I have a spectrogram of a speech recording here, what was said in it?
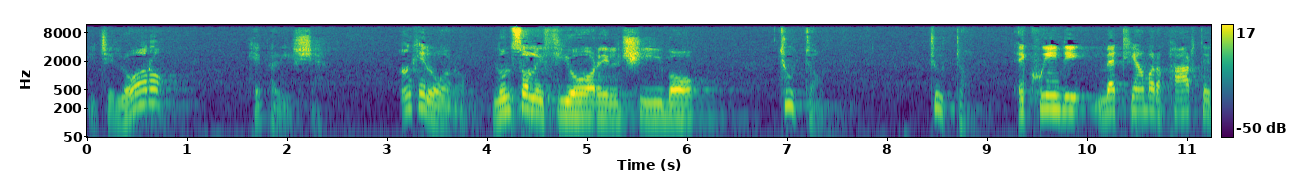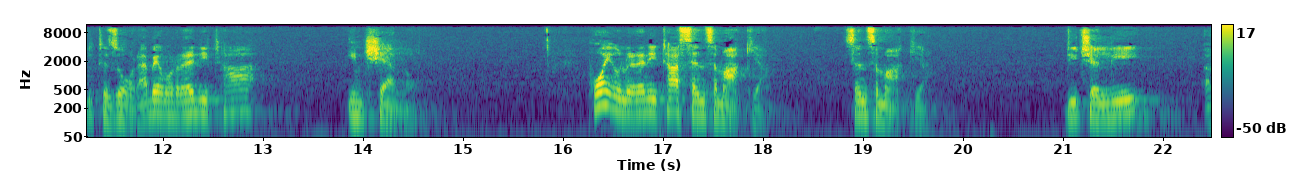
dice l'oro che perisce, anche l'oro non solo i fiori, il cibo, tutto, tutto. E quindi mettiamo da parte il tesoro, abbiamo un'eredità in cielo. Poi un'eredità senza macchia, senza macchia. Dice lì uh,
